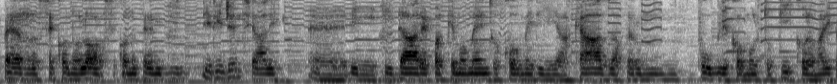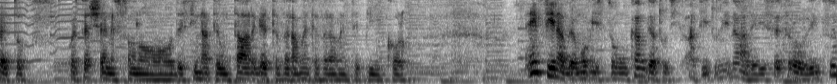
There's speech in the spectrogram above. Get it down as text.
per, secondo loro, secondo i piani dirigenziali, eh, di, di, dare qualche momento comedy a casa per un pubblico molto piccolo, ma ripeto, queste scene sono destinate a un target veramente veramente piccolo. E infine abbiamo visto un cambio attitudinale di Seth Rollins,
